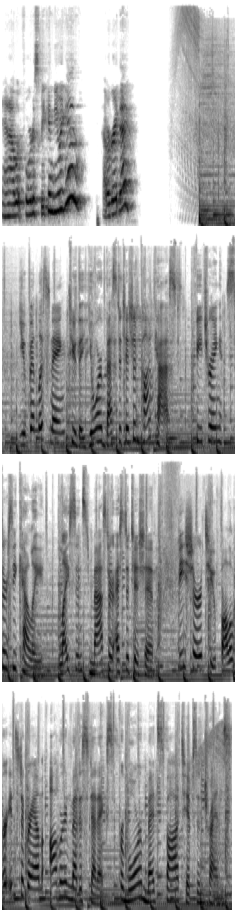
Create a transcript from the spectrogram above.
And I look forward to speaking to you again. Have a great day. You've been listening to the Your Besthetician podcast featuring Cersei Kelly, licensed master esthetician. Be sure to follow her Instagram, Auburn Med Aesthetics, for more med spa tips and trends.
